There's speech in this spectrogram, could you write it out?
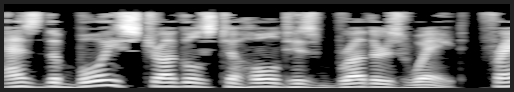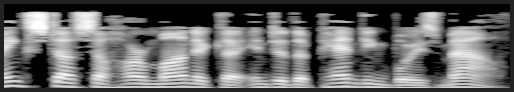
As the boy struggles to hold his brother's weight, Frank stuffs a harmonica into the panting boy's mouth.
